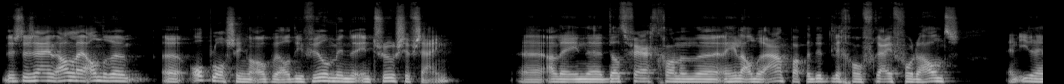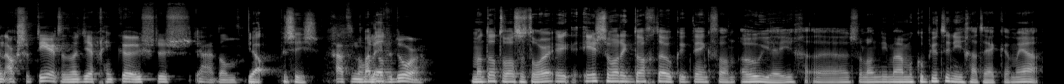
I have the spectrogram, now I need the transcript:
dus er zijn allerlei andere uh, oplossingen ook wel, die veel minder intrusive zijn. Uh, alleen uh, dat vergt gewoon een, hele andere aanpak. En dit ligt gewoon vrij voor de hand. En iedereen accepteert het, want je hebt geen keus. Dus ja, dan ja, precies. gaat het nog maar wel dat, even door. Maar dat was het hoor. Eerste wat ik dacht ook, ik denk van, oh jee, uh, zolang die maar mijn computer niet gaat hacken. Maar ja,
